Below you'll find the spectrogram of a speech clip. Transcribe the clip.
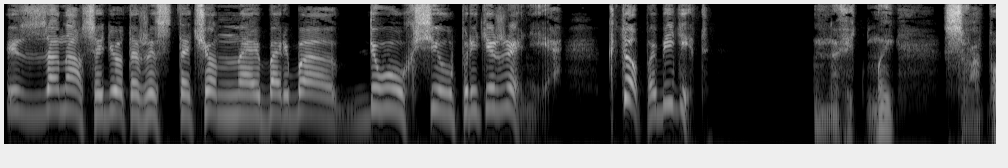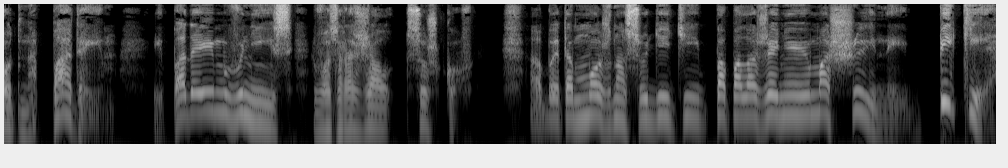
Из-за нас идет ожесточенная борьба двух сил притяжения. Кто победит? Но ведь мы свободно падаем и падаем вниз, — возражал Сушков. Об этом можно судить и по положению машины, пике,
